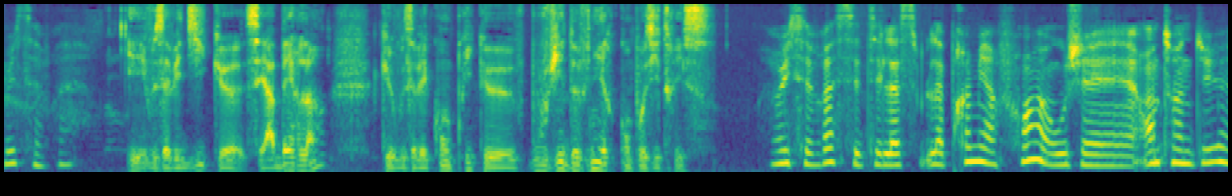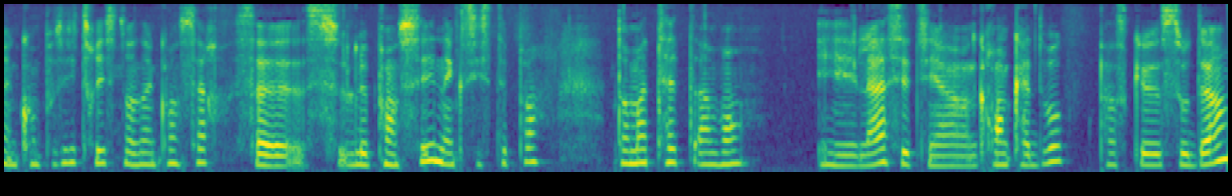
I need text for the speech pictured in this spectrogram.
Oui, c'est vrai. Et vous avez dit que c'est à Berlin que vous avez compris que vous pouviez devenir compositrice. Oui, c'est vrai, c'était la, première fois où j'ai entendu une compositrice dans un concert. le pensée n'existait pas dans ma tête avant. Et là, c'était un grand cadeau parce que soudain,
